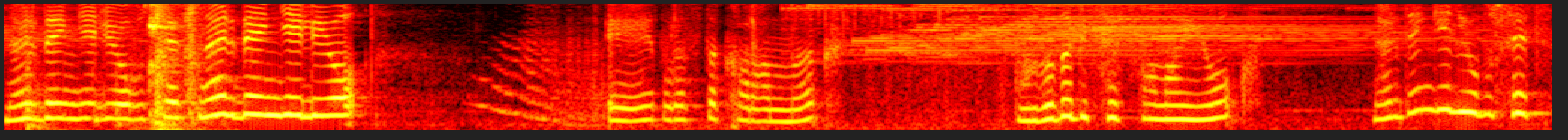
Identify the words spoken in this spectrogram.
Nereden geliyor bu ses? Nereden geliyor? Ee burası da karanlık. Burada da bir ses falan yok. Nereden geliyor bu ses?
